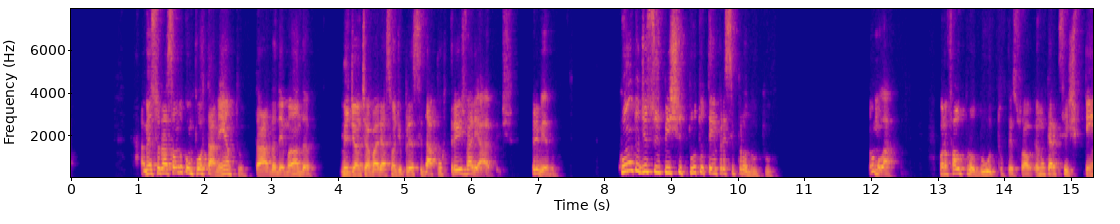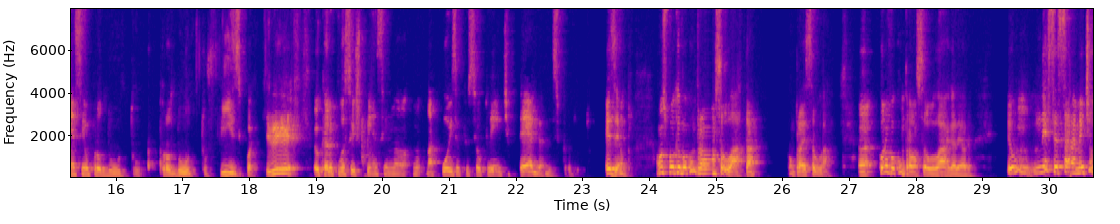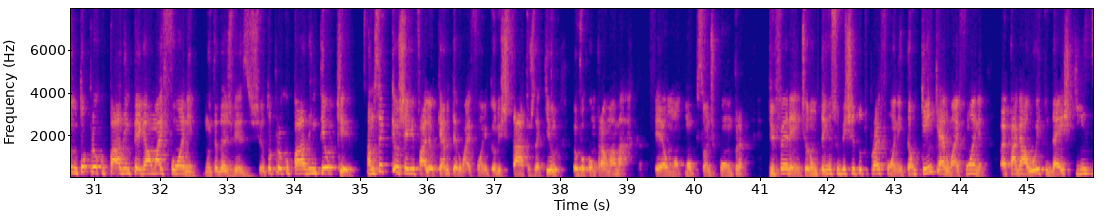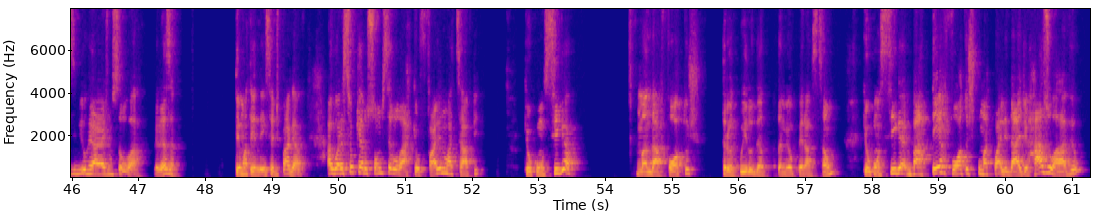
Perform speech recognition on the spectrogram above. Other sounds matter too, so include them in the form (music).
a mensuração do comportamento tá, da demanda, mediante a variação de preço, se dá por três variáveis. Primeiro, quanto de substituto tem para esse produto? Vamos lá. Quando eu falo produto, pessoal, eu não quero que vocês pensem o produto, produto físico aqui. Eu quero que vocês pensem na, na coisa que o seu cliente pega desse produto. Exemplo, vamos supor que eu vou comprar um celular, tá? Comprar esse celular. Uh, quando eu vou comprar um celular, galera, eu necessariamente eu não estou preocupado em pegar um iPhone, muitas das vezes. Eu estou preocupado em ter o quê? A não ser que eu chegue e fale, eu quero ter um iPhone pelo status daquilo, eu vou comprar uma marca. É uma, uma opção de compra diferente. Eu não tenho substituto para o iPhone. Então, quem quer um iPhone vai pagar 8, 10, 15 mil reais no celular, beleza? Tem uma tendência de pagar. Agora, se eu quero só um celular que eu fale no WhatsApp, que eu consiga mandar fotos tranquilo dentro da minha operação, que eu consiga bater fotos com uma qualidade razoável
